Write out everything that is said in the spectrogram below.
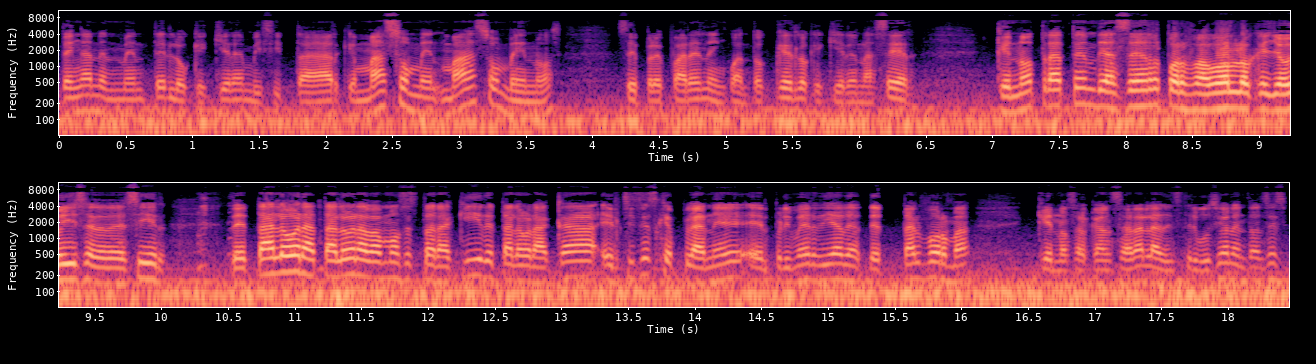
tengan en mente lo que quieren visitar, que más o, menos se preparen en cuanto a qué es lo que quieren hacer. Que no traten de hacer, por favor, lo que yo hice, de decir, de tal hora a tal hora vamos a estar aquí, de tal hora acá. El chiste es que planeé el primer día de, de tal forma que nos alcanzara la distribución. Entonces,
